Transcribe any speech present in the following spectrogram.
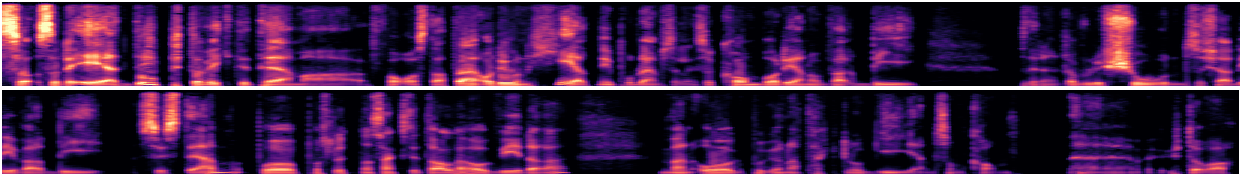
så, så det er et dypt og viktig tema for oss, dette. Og det er jo en helt ny problemstilling som kom både gjennom verdi den revolusjonen som skjedde i verdisystem på, på slutten av 60-tallet og videre, men òg pga. teknologien som kom eh, utover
